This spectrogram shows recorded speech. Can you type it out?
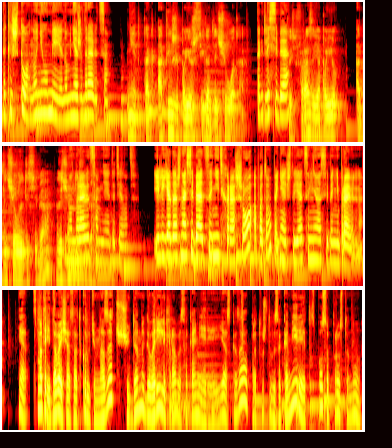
Так и что? Ну не умею, но мне же нравится. Нет, так, а ты же поешь всегда для чего-то. Так для себя. То есть фраза «я пою», а для чего для себя? Зачем Но нравится себя? мне это делать. Или я должна себя оценить хорошо, а потом понять, что я оценила себя неправильно. Нет, смотри, давай сейчас открутим назад чуть-чуть, да, мы говорили про высокомерие. Я сказал про то, что высокомерие это способ просто, ну,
